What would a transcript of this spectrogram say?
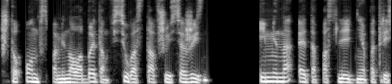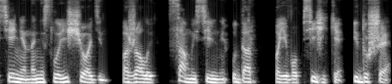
что он вспоминал об этом всю оставшуюся жизнь. Именно это последнее потрясение нанесло еще один, пожалуй, самый сильный удар по его психике и душе.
